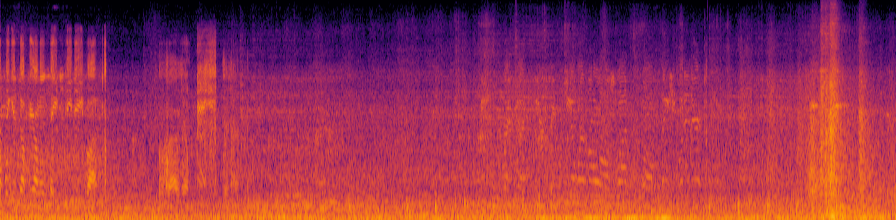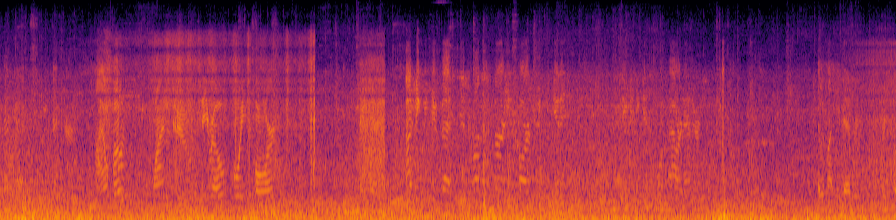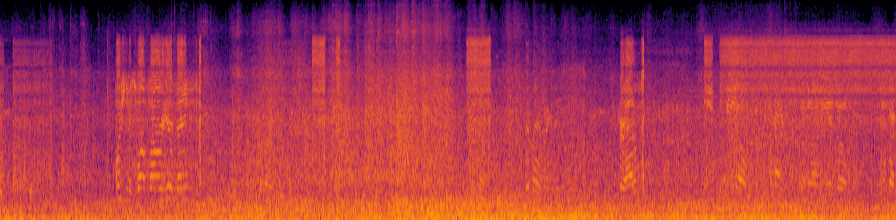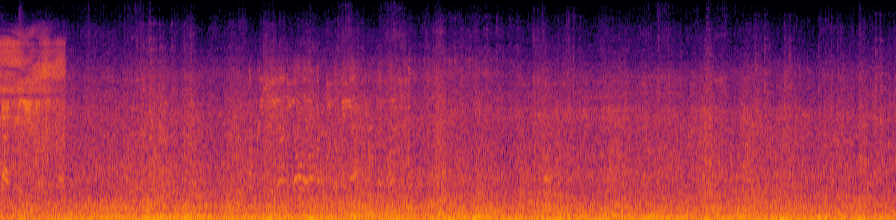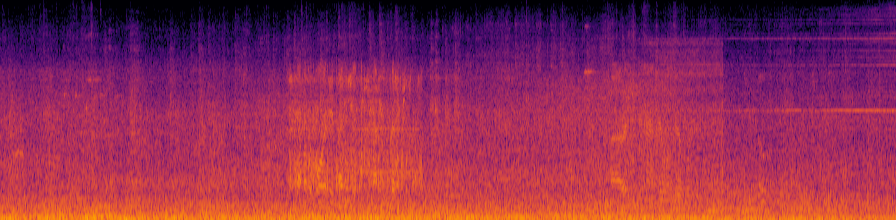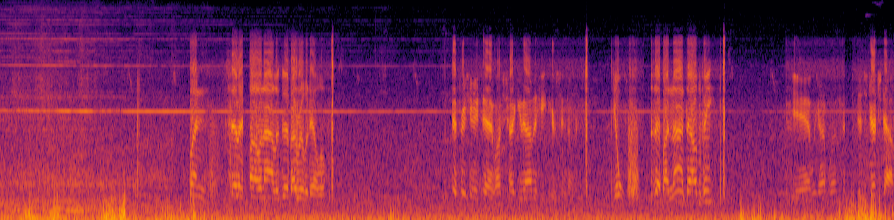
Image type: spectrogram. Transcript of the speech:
I think it's up here on this HDD bus. power here, Benny. Amarillo. I appreciate that. Why don't you try to get out of the heat here soon, over. Yo, is that about 9,000 feet? Yeah, we got one. It's stretched out.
